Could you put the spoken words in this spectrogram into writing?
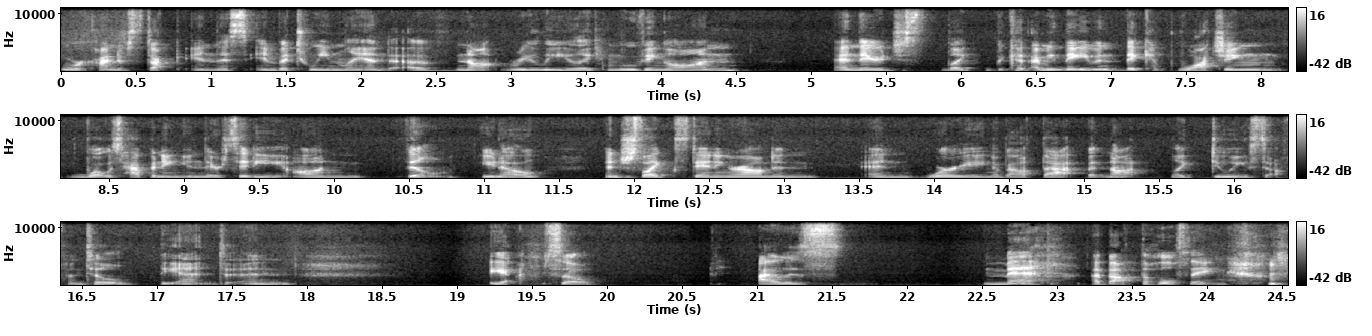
were kind of stuck in this in between land of not really like moving on. And they're just like because I mean they even they kept watching what was happening in their city on film, you know, and just like standing around and and worrying about that, but not like doing stuff until the end. And yeah, so I was meh about the whole thing.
